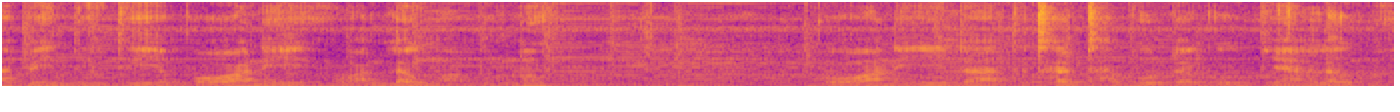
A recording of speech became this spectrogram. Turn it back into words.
အပင်သူဒီအပေါ်ကနေဟိုကလုံမှာပေါ့နော်ပေါ်ကနေဒါတစ်ထပ်ထပ်ဖို့အတွက်ကိုပြန်လုံမှာ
